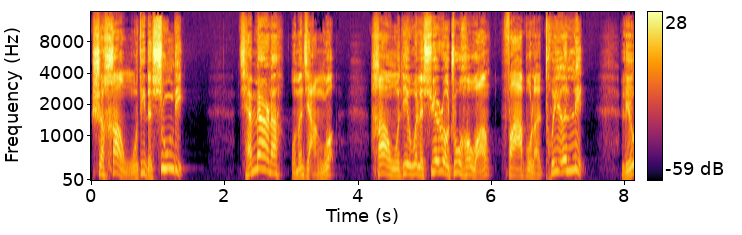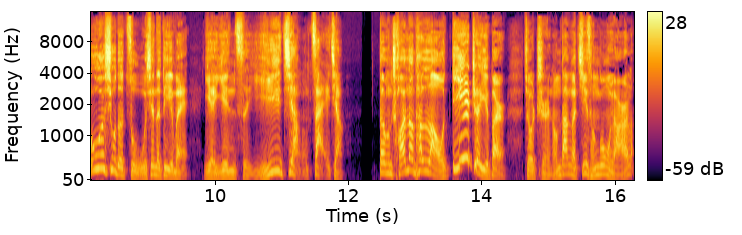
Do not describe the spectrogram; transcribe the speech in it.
是汉武帝的兄弟。前面呢我们讲过，汉武帝为了削弱诸侯王，发布了推恩令。刘秀的祖先的地位也因此一降再降，等传到他老爹这一辈儿，就只能当个基层公务员了。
